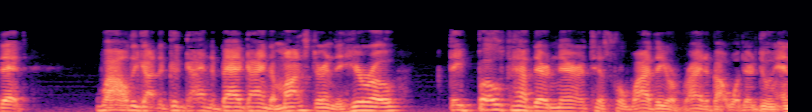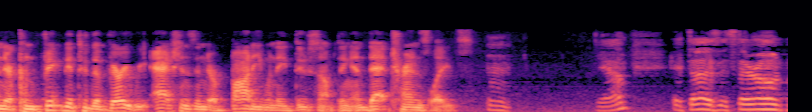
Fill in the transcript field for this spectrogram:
that wow, they got the good guy and the bad guy and the monster and the hero. They both have their narratives for why they are right about what they're doing, and they're convicted to the very reactions in their body when they do something, and that translates. Yeah, it does. It's their own.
